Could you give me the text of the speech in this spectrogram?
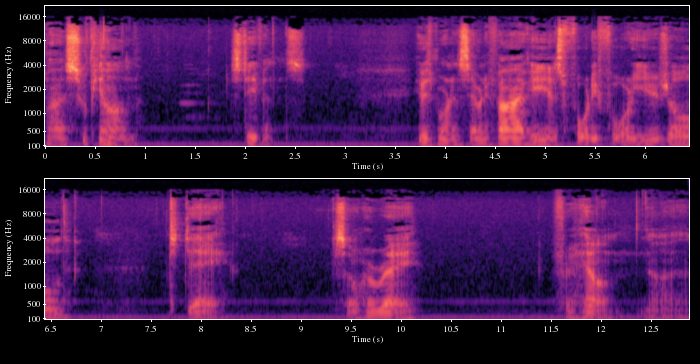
uh, Stevens. He was born in 75. He is 44 years old today. So hooray for him. Uh,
